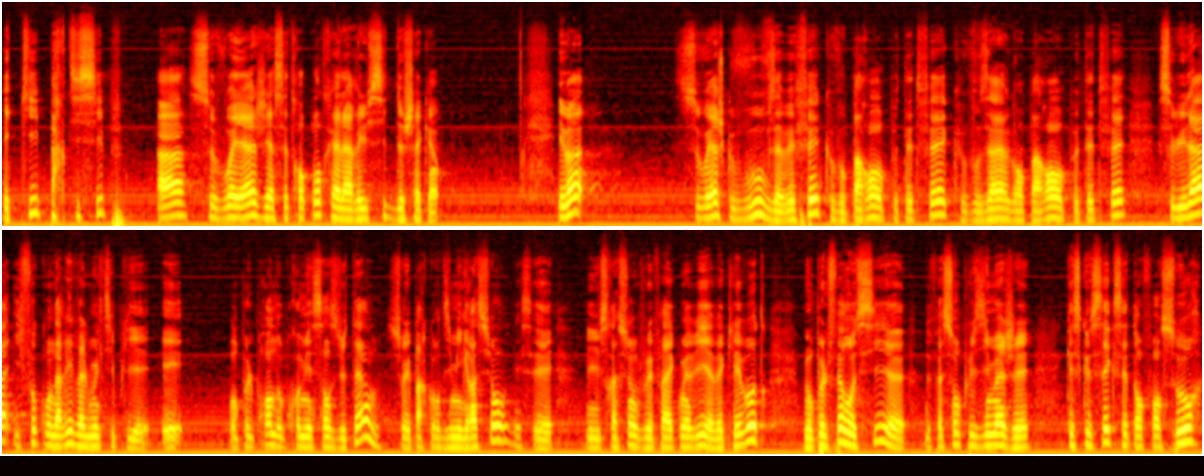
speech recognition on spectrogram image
et qui participe à ce voyage et à cette rencontre et à la réussite de chacun. Et ben, ce voyage que vous, vous avez fait, que vos parents ont peut-être fait, que vos arrière-grands-parents ont peut-être fait, celui-là, il faut qu'on arrive à le multiplier. Et on peut le prendre au premier sens du terme, sur les parcours d'immigration, et c'est l'illustration que je voulais faire avec ma vie, avec les vôtres, mais on peut le faire aussi euh, de façon plus imagée. Qu'est-ce que c'est que cet enfant sourd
